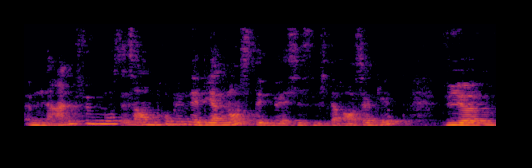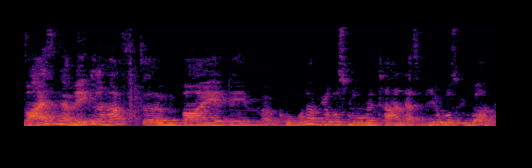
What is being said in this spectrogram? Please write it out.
anfügen muss, ist auch ein Problem der Diagnostik, welches sich daraus ergibt. Wir weisen ja regelhaft äh, bei dem Coronavirus momentan das Virus über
